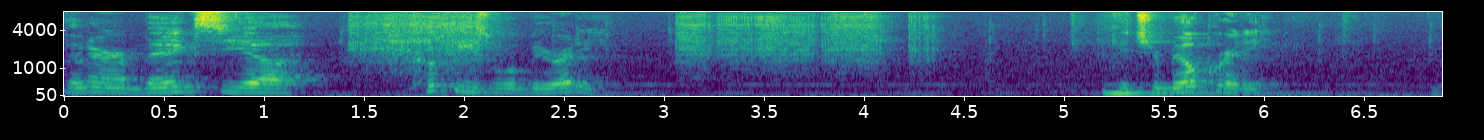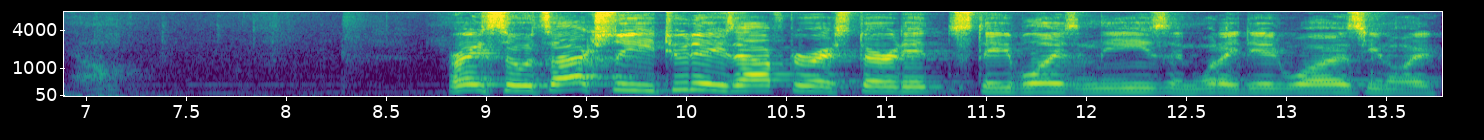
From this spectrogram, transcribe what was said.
Then our Banksia uh, cookies will be ready. Get your milk ready. All right, so it's actually two days after I started stabilizing these, and what I did was, you know, I,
